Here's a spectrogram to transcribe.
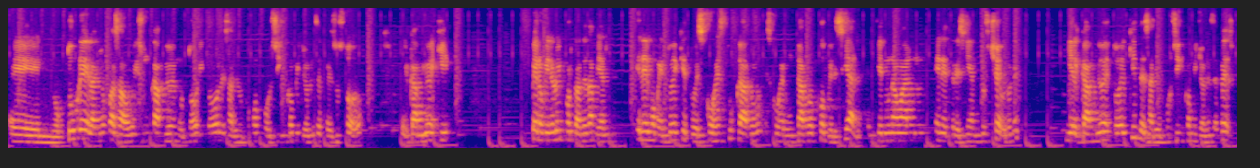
en octubre del año pasado hizo un cambio de motor y todo, le salió como por 5 millones de pesos todo, el cambio de kit. Pero mire lo importante también, en el momento de que tú escoges tu carro, escoger un carro comercial. Él tiene una van N300 Chevrolet y el cambio de todo el kit le salió por 5 millones de pesos.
